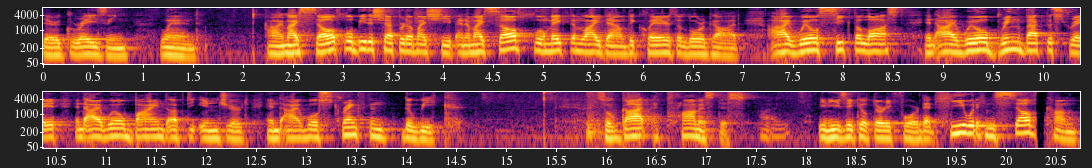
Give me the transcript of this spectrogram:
their grazing land. I myself will be the shepherd of my sheep, and I myself will make them lie down, declares the Lord God. I will seek the lost, and I will bring back the strayed, and I will bind up the injured, and I will strengthen the weak. So God promised this uh, in Ezekiel 34 that he would himself come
